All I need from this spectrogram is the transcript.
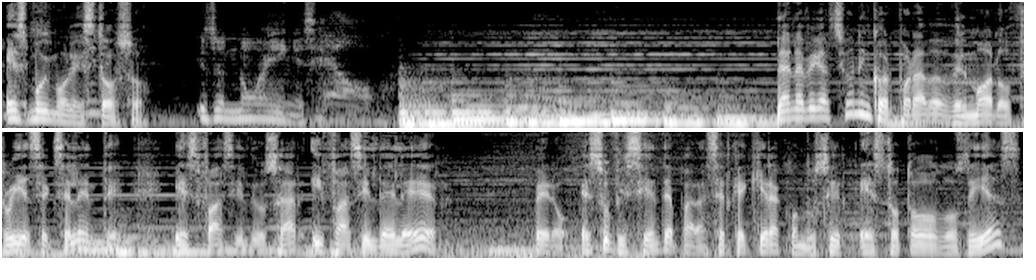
es muy molestoso. La navegación incorporada del Model 3 es excelente, es fácil de usar y fácil de leer. Pero, ¿es suficiente para hacer que quiera conducir esto todos los días?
